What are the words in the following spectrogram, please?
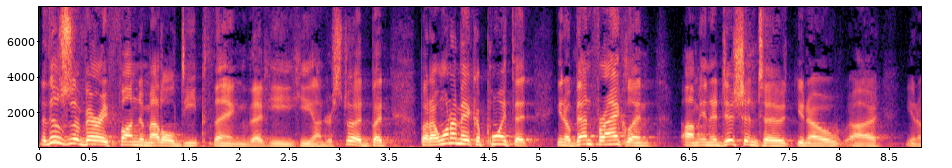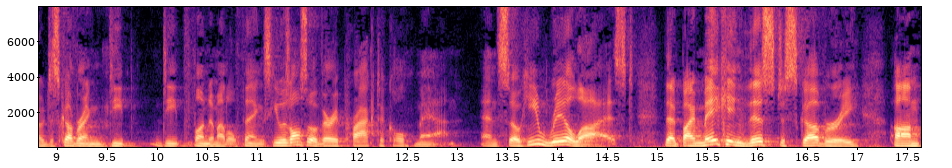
this is a very fundamental, deep thing that he, he understood. But, but I want to make a point that you know Ben Franklin, um, in addition to you know, uh, you know discovering deep, deep fundamental things, he was also a very practical man. And so he realized that by making this discovery, um,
